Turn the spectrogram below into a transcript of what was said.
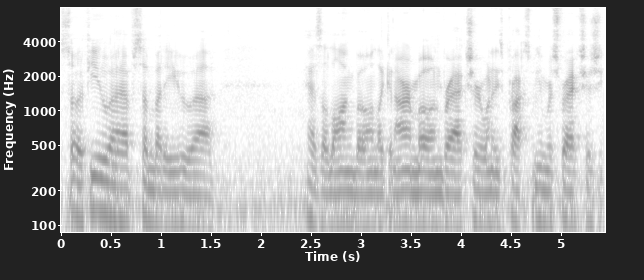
So if you have somebody who uh, has a long bone, like an arm bone fracture, one of these proximal humerus fractures,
